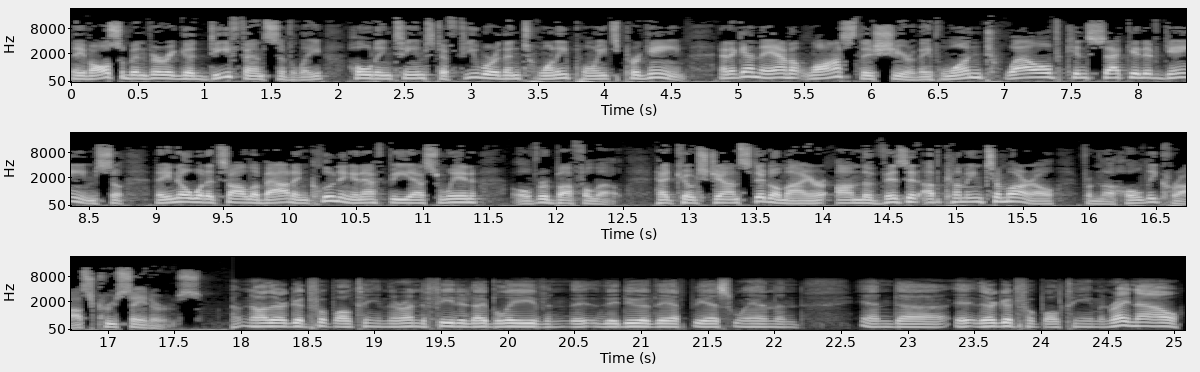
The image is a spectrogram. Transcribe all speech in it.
They've also been very good defensively, holding teams to fewer than 20 points per game. And again, they haven't lost this year. They've won 12 consecutive games, so they know what it's all about, including an FBS win over Buffalo. Head coach John Stiegelmeier on the visit upcoming tomorrow from the Holy Cross Crusaders. No, they're a good football team. They're undefeated, I believe, and they, they do have the FBS win. And and uh, they're a good football team. And right now,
